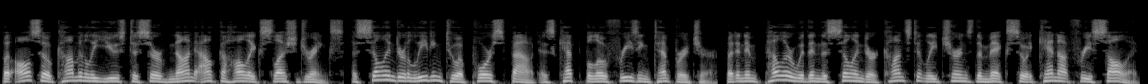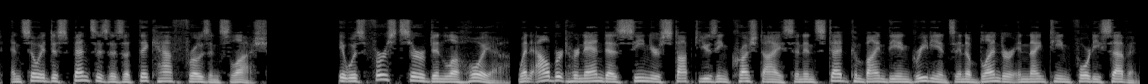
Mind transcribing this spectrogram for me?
but also commonly used to serve non-alcoholic slush drinks. A cylinder leading to a pour spout is kept below freezing temperature, but an impeller within the cylinder constantly churns the mix so it cannot freeze solid, and so it dispenses as a thick half-frozen slush. It was first served in La Jolla, when Albert Hernandez Sr. stopped using crushed ice and instead combined the ingredients in a blender in 1947.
